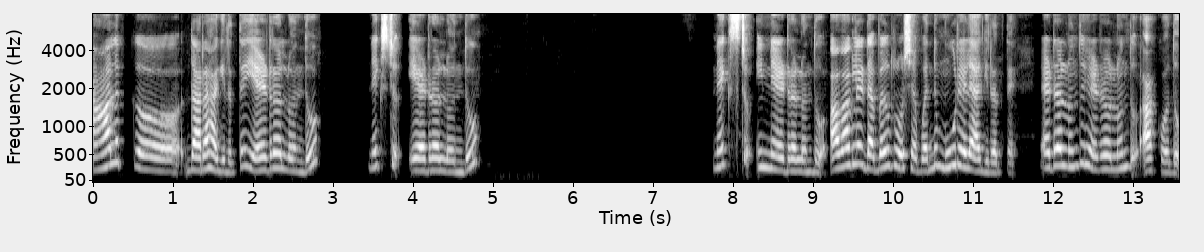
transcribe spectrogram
ನಾಲ್ಕು ದಾರ ಆಗಿರುತ್ತೆ. ಎರಡರಲ್ಲೊಂದು ನೆಕ್ಸ್ಟ್ ಎರಡರಲ್ಲೊಂದು ನೆಕ್ಸ್ಟ್ ಇನ್ನೆರಡರಲ್ಲೊಂದು. ಆವಾಗಲೇ ಡಬಲ್ ಕ್ರೋಶ ಬಂದು ಮೂರೆಳೆ ಆಗಿರುತ್ತೆ. ಎರಡರಲ್ಲೊಂದು ಎರಡರಲ್ಲೊಂದು ಹಾಕೋದು.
